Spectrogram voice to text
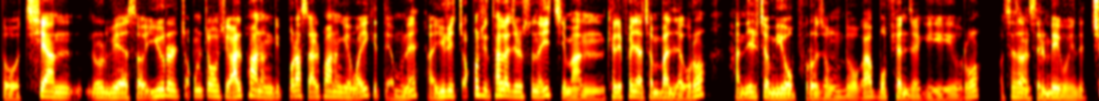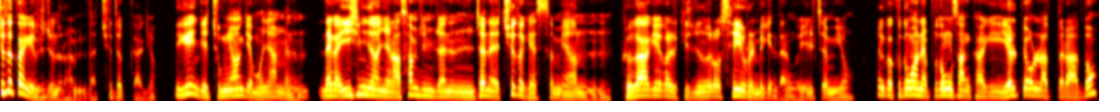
또 치안을 위해서 이율을 조금 조금씩 알파하는 게 플러스 알파하는 경우가 있기 때문에 아, 이율이 조금씩 달라질 수는 있지만 캘리포니아 전반적으로 한 1.25% 정도가 보편적으로 세산세를 매기고 있는데 취득 가격 기준으로 합니다. 취득 가격. 이게 이제 중요한 게 뭐냐면은 내가 20년 이나 30년 전에 취득했으면 그 가격을 기준으로 세율을 매긴다는 거예요. 1.25. 그러니까 그동안에 부동산 가격이 10배 올랐더라도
